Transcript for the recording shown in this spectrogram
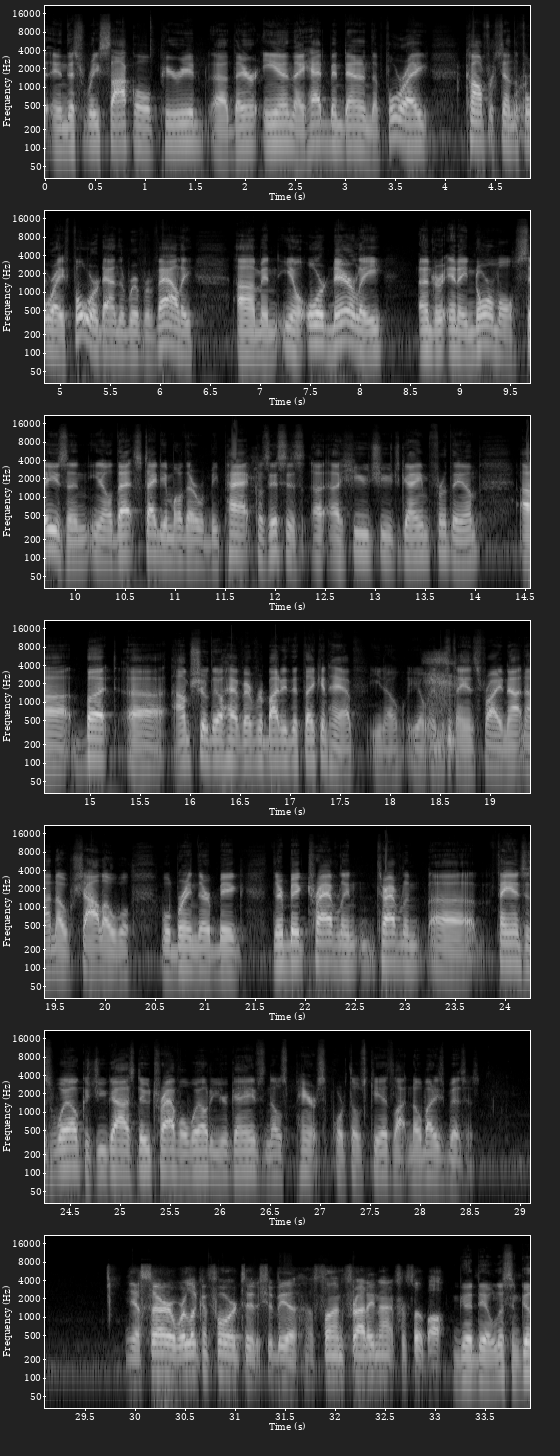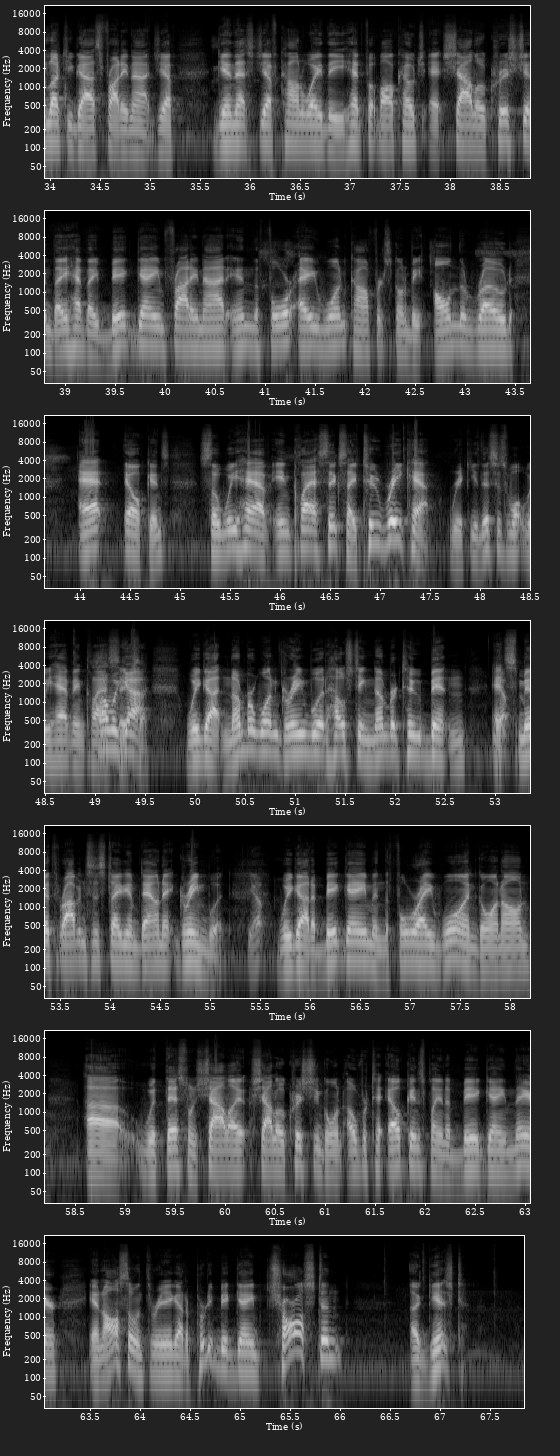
in this recycle period uh, they're in. They had been down in the 4A conference down the 4A4 down the River Valley. Um, and, you know, ordinarily under in a normal season, you know, that stadium over there would be packed because this is a, a huge, huge game for them. Uh, but uh, I'm sure they'll have everybody that they can have, you know, you know, in the stands Friday night. And I know Shiloh will will bring their big their big traveling traveling uh, fans as well because you guys do travel well to your games, and those parents support those kids like nobody's business. Yes, sir. We're looking forward to it. It should be a, a fun Friday night for football. Good deal. Listen, good luck to you guys Friday night, Jeff. Again, that's Jeff Conaway, the head football coach at Shiloh Christian. They have a big game Friday night in the 4A1 conference, going to be on the road at Elkins. So we have in Class 6A, to recap, Ricky, this is what we have in Class What we 6A. got? We got number one Greenwood hosting number two Benton at Yep. Smith Robinson Stadium down at Greenwood. Yep. We got a big game in the 4A1 going on uh, with this one, Shiloh, Shiloh Christian going over to Elkins, playing a big game there. And also in 3A, got a pretty big game, Charleston against,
